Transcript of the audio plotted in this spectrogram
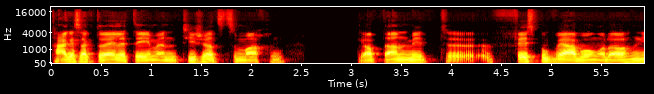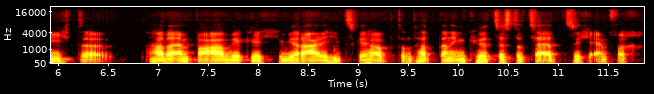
tagesaktuelle Themen, T-Shirts zu machen. Ich glaube, dann mit äh, Facebook-Werbung oder auch nicht, äh, hat er ein paar wirklich virale Hits gehabt und hat dann in kürzester Zeit sich einfach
